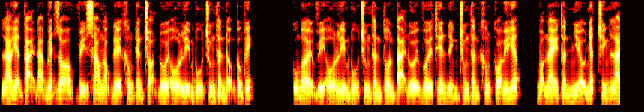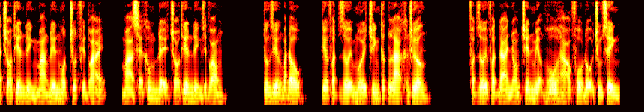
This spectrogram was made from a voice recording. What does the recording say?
Lá hiện tại đã biết do vì sao ngọc đế không tuyển chọn đối ô liềm phụ chúng thần động công kích. Cũng bởi vì ô liềm tụ chúng thần tồn tại đối với thiên đình chúng thần không có uy hiếp, bọn này thần nhiều nhất chính là cho thiên đình mang đến một chút phiền thoái mà sẽ không để cho thiên đình diệt vong. Tướng giếng bắt đầu, kia phật giới mới chính thức là khẩn trương phật giới phật đà nhóm trên miệng hô hào phổ độ chúng sinh,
